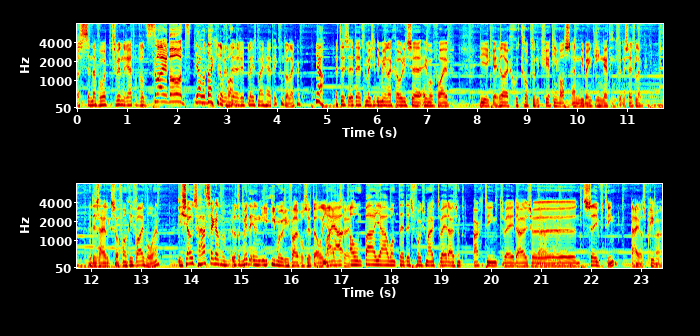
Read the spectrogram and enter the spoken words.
us. En daarvoor Twin Red, wat wat rood. Ja, wat dacht je Met ervan? eh, Replace My Head. Ik vond het wel lekker. ja, Het, is, het heeft een beetje die melancholische emo-vibe. Die ik eh, heel erg goed trok toen ik 14 was. En nu ben ik 33 en vind het nog steeds leuk. het is eigenlijk zo van revival, hè? Je zou het haast zeggen dat we, dat we midden in een emo-revival zitten al een Maar jaar of ja, twee. al een paar jaar, want dit is volgens mij 2018, 2017. Nou ja, dat is prima.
